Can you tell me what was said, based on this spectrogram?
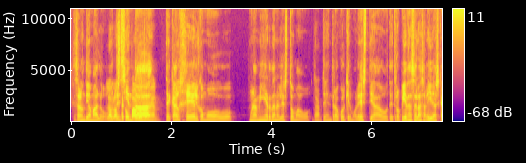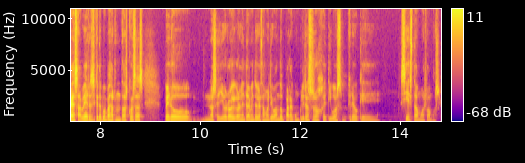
te sale un día malo. Lo o te hablaste con Pablo también. Te cae el gel como una mierda en el estómago. Ya. Te entra cualquier molestia o te tropiezas en la salida. Es que a saber, es que te pueden pasar tantas cosas. Pero no sé, yo creo que con el entrenamiento que estamos llevando para cumplir esos objetivos, creo que sí estamos, vamos.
